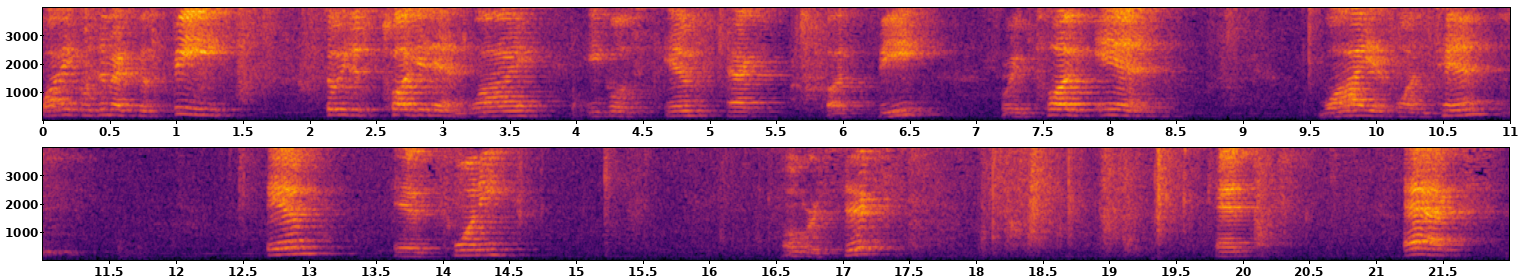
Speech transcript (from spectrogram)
y equals mx plus b. So we just plug it in. y equals mx plus b. We plug in y is 110. M is 20 over 6. And x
